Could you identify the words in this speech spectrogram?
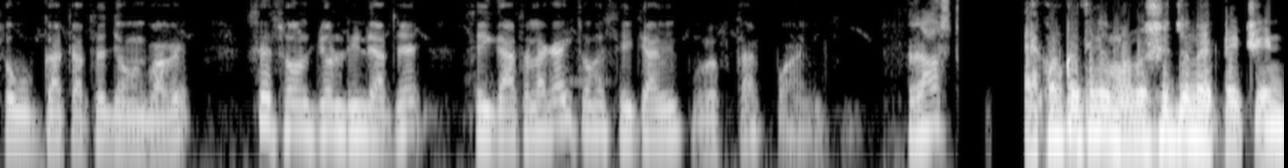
সবুজ গাছ আছে যেমনভাবে। সে সঞ্চলটি আছে সেই গাছ লাগাই তবে সেইটা আমি পুরস্কার পাইছি। রাষ্ট্র এখনকার দিনে মানুষের জন্য একটাই ট্রেন্ড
